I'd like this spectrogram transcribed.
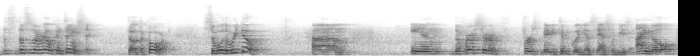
This, this is a real contingency throughout the Cold War. So what do we do? Um, and the first sort of, first maybe typical just answer would be, is, I know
